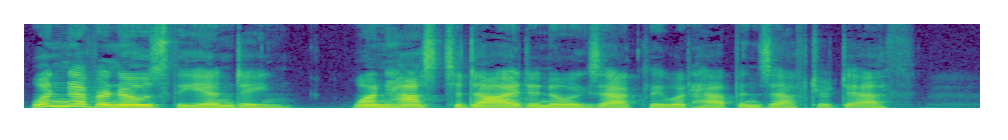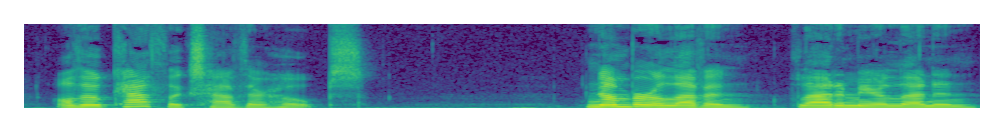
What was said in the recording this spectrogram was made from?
One never knows the ending. One has to die to know exactly what happens after death, although Catholics have their hopes. Number 11. Vladimir Lenin.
